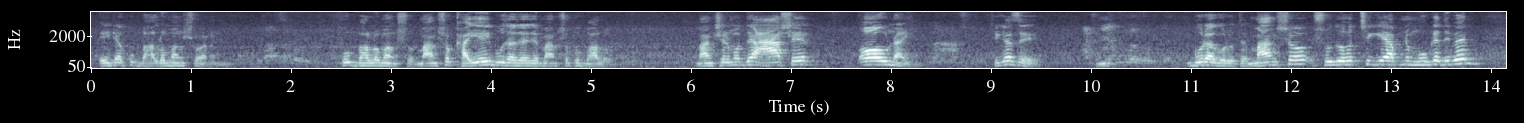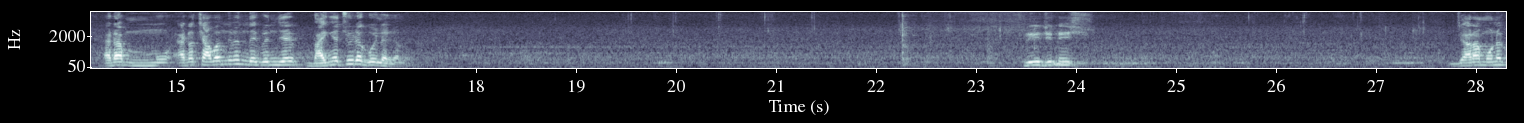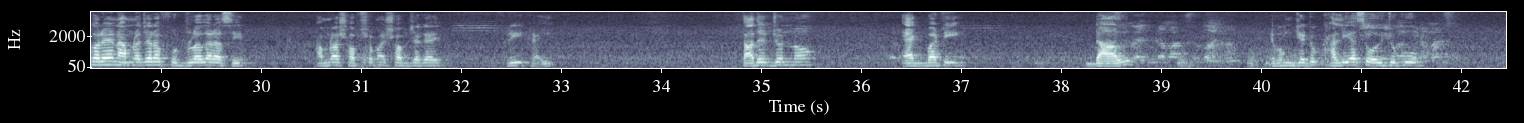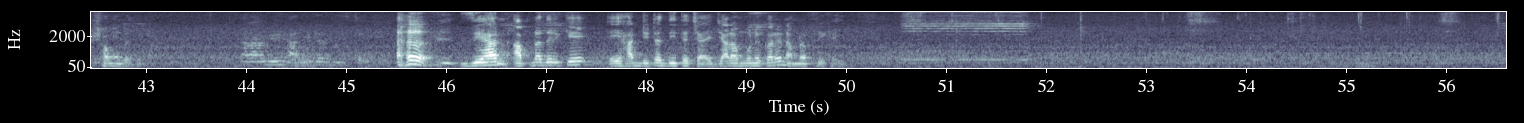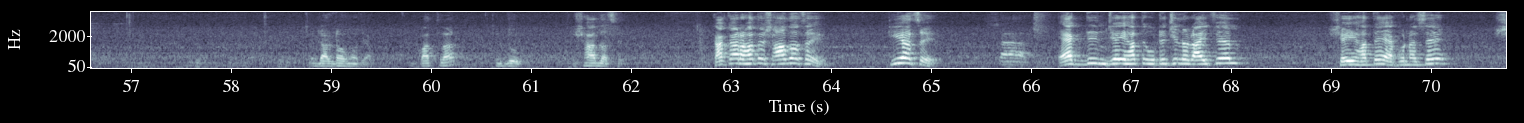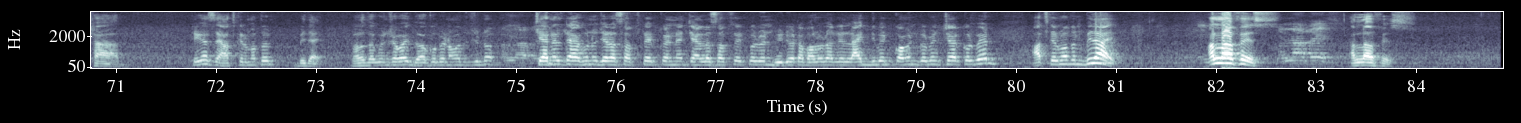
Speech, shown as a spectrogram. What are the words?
এইটা খুব ভালো মাংস আনেন। খুব ভালো মাংস। মাংস খাইয়েই বোঝা যায় যে মাংস খুব ভালো। মাংসের মধ্যে আঁশের অও নাই। ঠিক আছে? বুড়া গরুতে। মাংস শুধু হচ্ছে গিয়ে আপনি মুখে দিবেন, একটা একটা চাবান দিবেন, দেখবেন যে ভাইঙা চুইটা গইলে গেল। ফ্রি জিনিস যারা মনে করেন আমরা যারা ফুড ব্লগার আছি, আমরা সবসময় সব জায়গায় ফ্রি খাই। তাদের জন্য এক বাটি ডাল এবং যেটুকু খালি আছে ওইটুকু সমবেদনা জিহান আপনাদেরকে এই হাড্ডিটা দিতে চাই যারা মনে করেন আমরা ফ্রি খাই। ডালটাও মজা। পাতলা কিন্তু স্বাদ আছে। কাকার হাতে স্বাদ আছে? কি আছে? একদিন যেই হাতে উঠেছিল রাইফেল সেই হাতে এখন আছে স্বাদ। ঠিক আছে? আজকের মতন বিদায়। ভালো থাকবেন সবাই দোয়া করবেন আমাদের জন্য। চ্যানেলটা এখনও যারা সাবস্ক্রাইব করেন না চ্যানেলটা সাবস্ক্রাইব করবেন ভিডিওটা ভালো লাগলে লাইক দিবেন কমেন্ট করবেন শেয়ার করবেন। আজকের মতন বিদায়। আল্লাহ হাফেজ। আল্লাহ হাফেজ। আল্লাহ হাফেজ।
